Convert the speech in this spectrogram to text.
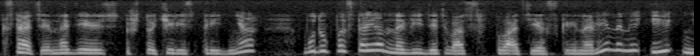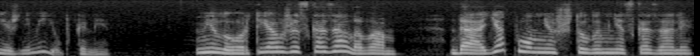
Кстати, надеюсь, что через три дня буду постоянно видеть вас в платьях с кринолинами и нижними юбками. Милорд, я уже сказала вам. Да, я помню, что вы мне сказали,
